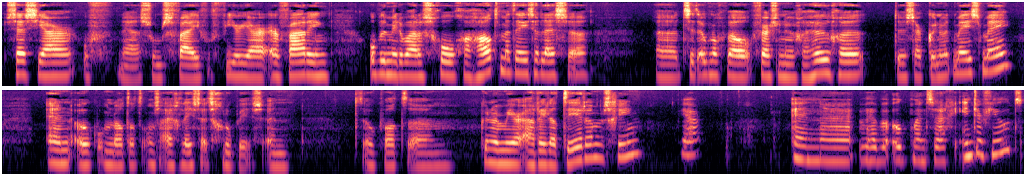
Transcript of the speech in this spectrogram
zes jaar of nou ja, soms vijf of vier jaar ervaring op de middelbare school gehad met deze lessen. Eh, het zit ook nog wel vers in hun geheugen, dus daar kunnen we het meest mee. En ook omdat dat onze eigen leeftijdsgroep is. En het ook wat ehm, kunnen we meer aan relateren misschien. En eh, we hebben ook mensen geïnterviewd.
